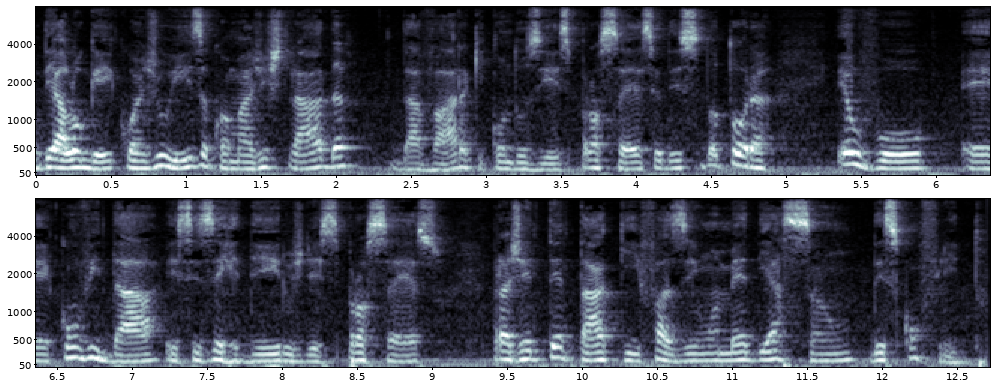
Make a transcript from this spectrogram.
dialoguei com a juíza, com a magistrada da vara que conduzia esse processo. Eu disse, doutora, eu vou é, convidar esses herdeiros desse processo para a gente tentar aqui fazer uma mediação desse conflito.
